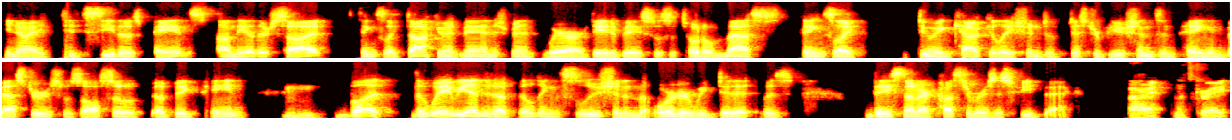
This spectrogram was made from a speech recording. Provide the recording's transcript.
you know, I did see those pains on the other side, things like document management, where our database was a total mess, things like doing calculations of distributions and paying investors was also a big pain. Mm-hmm. But the way we ended up building the solution and the order we did it was based on our customers' feedback. All right, that's great.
